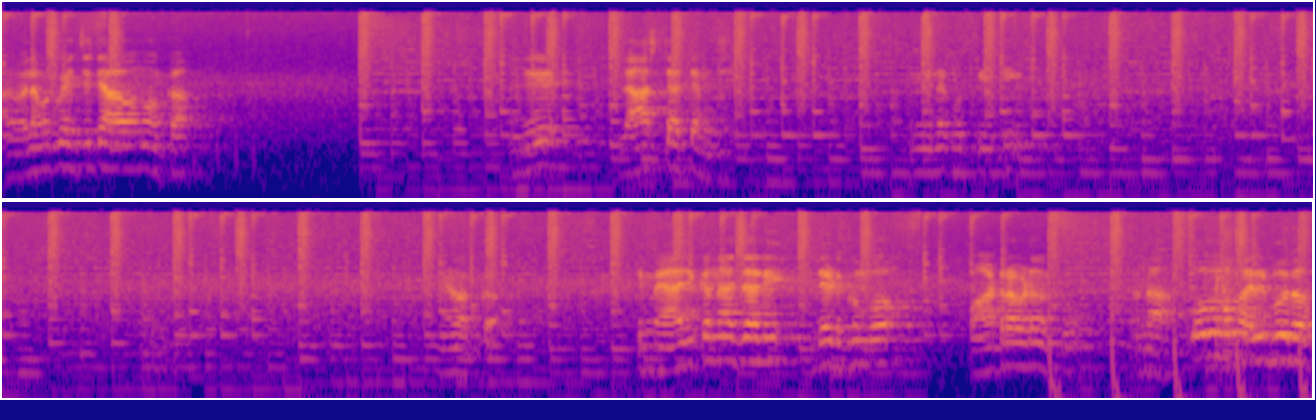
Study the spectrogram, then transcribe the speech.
അതുപോലെ നമുക്ക് വെച്ചിട്ട് ആവാൻ നോക്കാം. ഇത് ലാസ്റ്റ് അറ്റംപ്റ്റ് ഇങ്ങനെ കുത്തിയിട്ട് ഇങ്ങനെ വെക്കാം ഈ മാജിക് എന്ന് വെച്ചാൽ ഇത് എടുക്കുമ്പോൾ വാട്ടർ അവിടെ നിൽക്കും എന്നാ ഓ അത്ഭുതം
